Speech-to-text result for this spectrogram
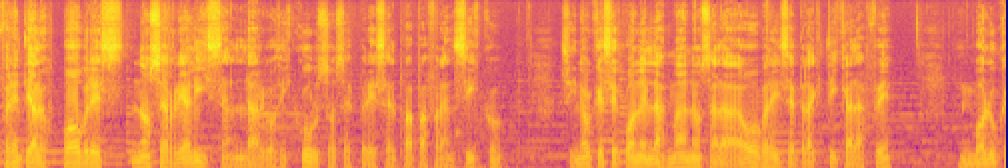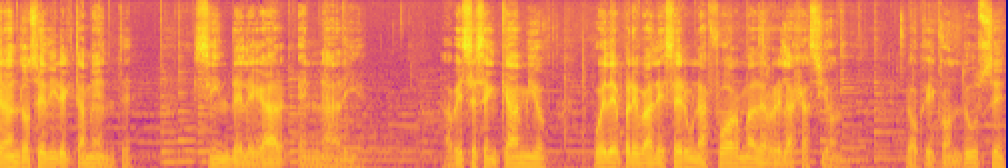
Frente a los pobres no se realizan largos discursos, expresa el Papa Francisco, sino que se ponen las manos a la obra y se practica la fe, involucrándose directamente, sin delegar en nadie. A veces, en cambio, puede prevalecer una forma de relajación lo que conduce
